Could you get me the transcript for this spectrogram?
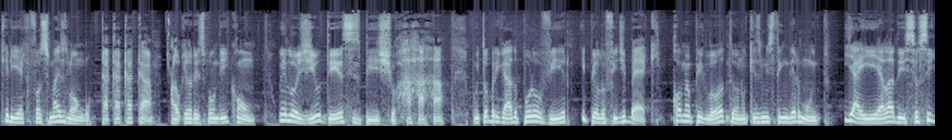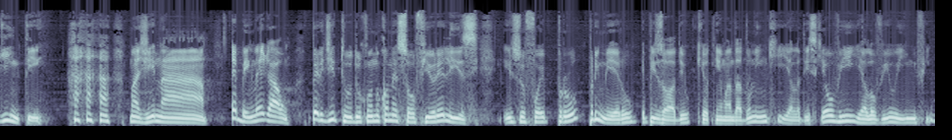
queria que fosse mais longo. KKKK. Ao que eu respondi com um elogio desses, bicho. Hahaha. Muito obrigado por ouvir e pelo feedback. Como é piloto, eu não quis me estender muito. E aí ela disse o seguinte: Hahaha, imagina! É bem legal perdi tudo quando começou o Fury Elise. Isso foi pro primeiro episódio que eu tinha mandado o link e ela disse que eu ouvi e ela ouviu e enfim.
